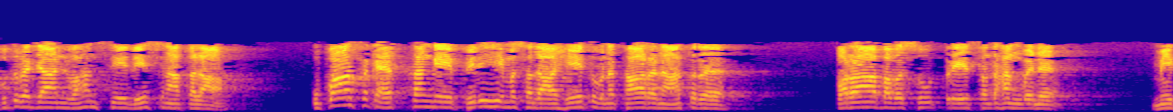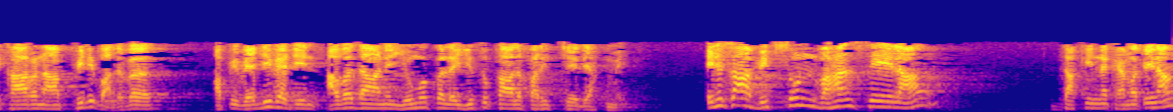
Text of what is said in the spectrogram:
බුදුරජාන් වහන්සේ දේශනා කළා උපාසක ඇත්තන්ගේ පිරිහීම සඳහා හේතු වන කාරණා අතර පරාභව සූත්‍රයේ සඳහන් වන මේ කාරණා පිළිබඳව අපි වැඩි වැඩියෙන් අවධානය යොමු කළ යුතු කාල පරිච්ඡේදයක් මේ. එනිසා භික්ෂුන් වහන්සේලා දකින්න කැමති නම්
